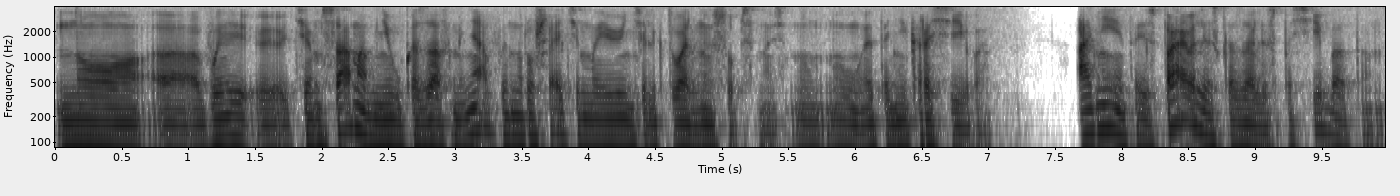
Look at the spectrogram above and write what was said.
но э, вы э, тем самым, не указав меня, вы нарушаете мою интеллектуальную собственность. Ну, ну это некрасиво. Они это исправили, сказали спасибо. Там.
